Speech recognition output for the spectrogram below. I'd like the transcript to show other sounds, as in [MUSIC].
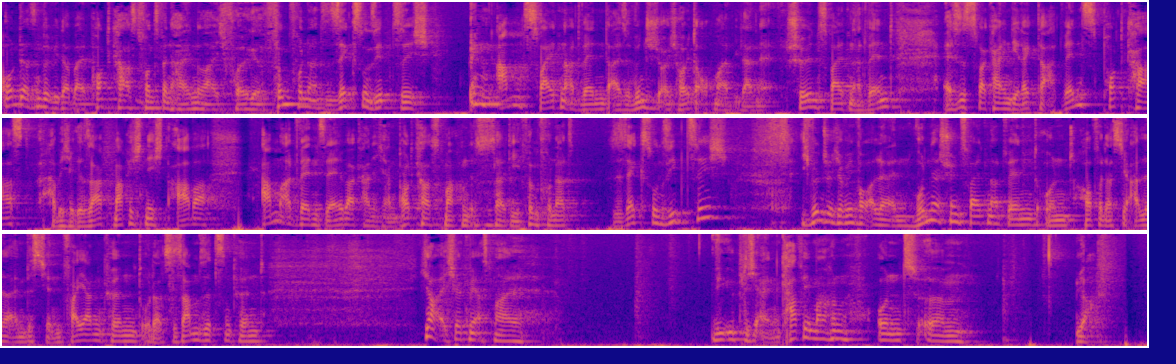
Und da sind wir wieder bei Podcast von Sven Heidenreich, Folge 576 am zweiten Advent. Also wünsche ich euch heute auch mal wieder einen schönen zweiten Advent. Es ist zwar kein direkter Advents-Podcast, habe ich ja gesagt, mache ich nicht, aber am Advent selber kann ich einen Podcast machen. Es ist halt die 576. Ich wünsche euch auf jeden Fall alle einen wunderschönen zweiten Advent und hoffe, dass ihr alle ein bisschen feiern könnt oder zusammensitzen könnt. Ja, ich werde mir erstmal wie üblich einen Kaffee machen und ähm, ja,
